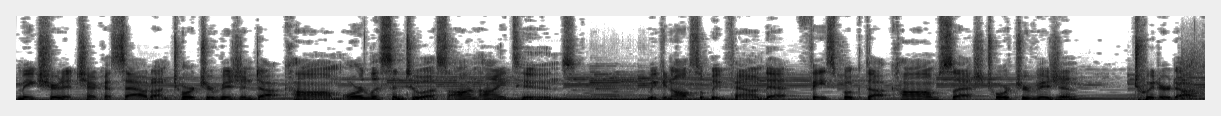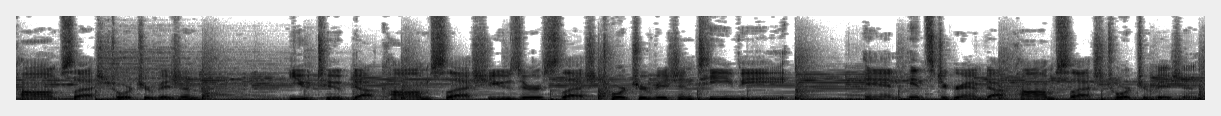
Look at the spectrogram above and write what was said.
Make sure to check us out on torturevision.com or listen to us on iTunes. We can also be found at facebook.com slash torturevision, twitter.com slash torturevision, youtube.com slash user slash torturevisiontv, and instagram.com slash torturevision.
